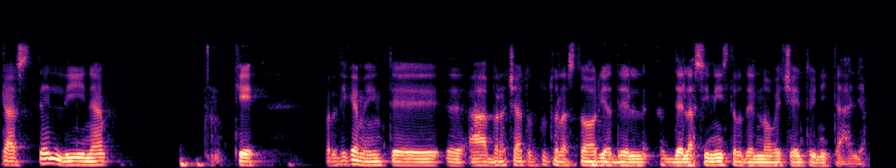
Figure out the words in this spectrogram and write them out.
Castellina, che praticamente eh, ha abbracciato tutta la storia del, della sinistra del Novecento in Italia.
